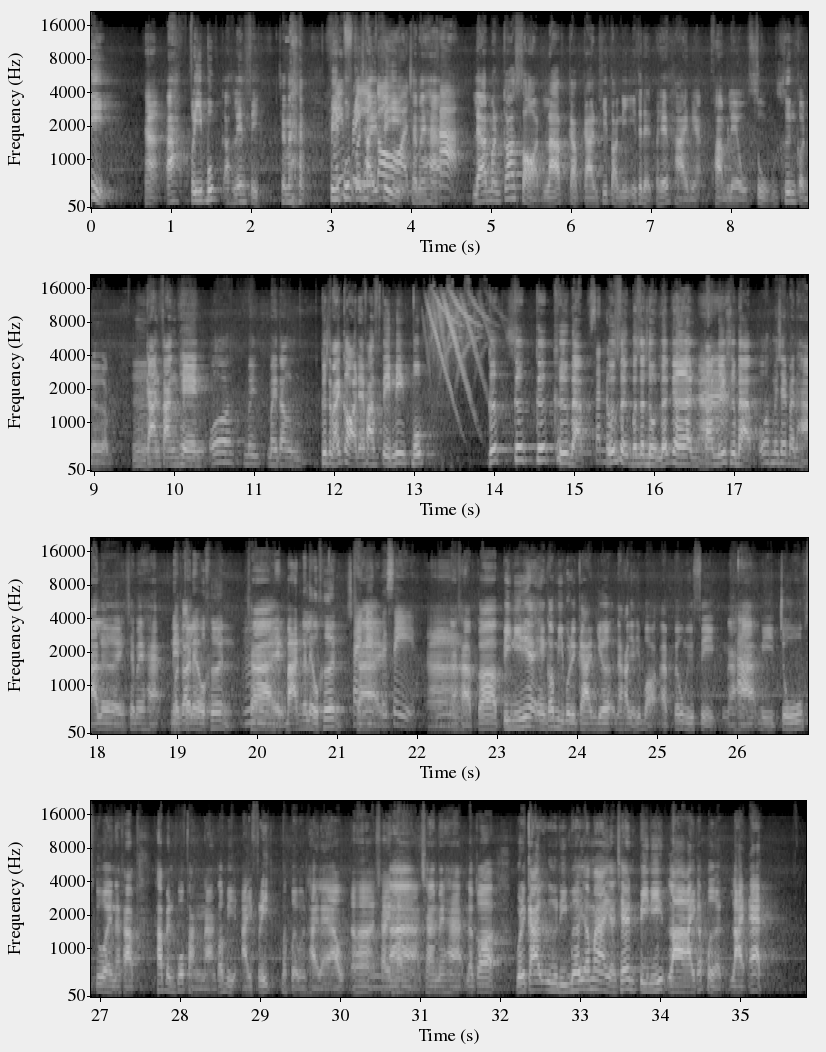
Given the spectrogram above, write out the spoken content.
ฮะ อะฟรีปุ๊บเอาเล่นสิใช่ไหม ฟรีปุ๊บก็ใช้ฟรีให้ฟรีก่อนใช่ไหมฮะ ค่ะ แล้วมันก็สอดรับกับการที่ตอนนี้อินเทอร์เน็ตประเทศไทยเนี่ยความเร็วสูงขึ้นกว่าเดิมอืมการฟังเพลง โอ้ไม่ไม่ต้องคือสมัยก่อนเนี่ยฟังสตรีมมิ่งปุ๊บ กึกกึกกึกคือแบบสะดุด รู้สึกมันสะดุดเหลือเกิน อ่า ตอนนี้คือแบบโอ้ไม่ใช่ปัญหาเลยใช่ไหมฮะเน็ตก็เร็วขึ้นใช่ เน็ตบ้านก็เร็วขึ้นใช้เน็ตใช่ไปสิ อ่า นะครับก็ปีนี้เนี่ยเองก็มีบริการเยอะนะครับอย่างที่บอก Apple Music นะฮะค่ะ มีจู๊กด้วยนะครับ ถ้าเป็นพวกฝั่งหนังก็มี iFlix มาเปิดเมืองไทยแล้วอ่าใช่ครับ อ่าใช่ไหมฮะ แล้วก็บริการอื่นอีกเยอะมากอย่างเช่นปีนี้ Line ก็เปิด Line แอด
